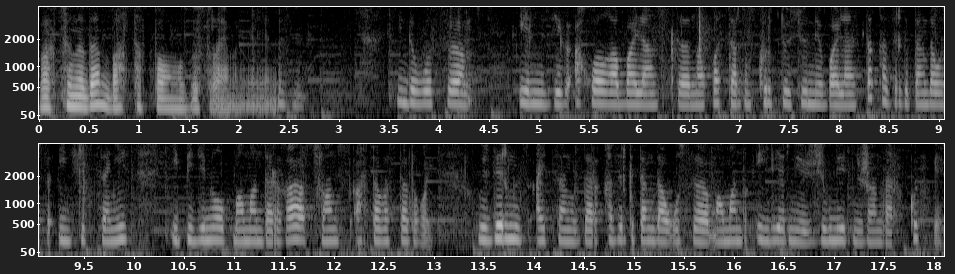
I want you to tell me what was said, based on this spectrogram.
вакцинадан бас тартпауыңызды сұраймын мен енді. Енді осы еліміздегі ахуалға байланысты науқастардың күрт өсуіне байланысты қазіргі таңда осы инфекционист эпидемиолог мамандарға сұраныс арта бастады ғой. Өздеріңіз айтсаңыздар қазіргі таңда осы мамандық иелеріне жүгінетін жандар көп пе?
